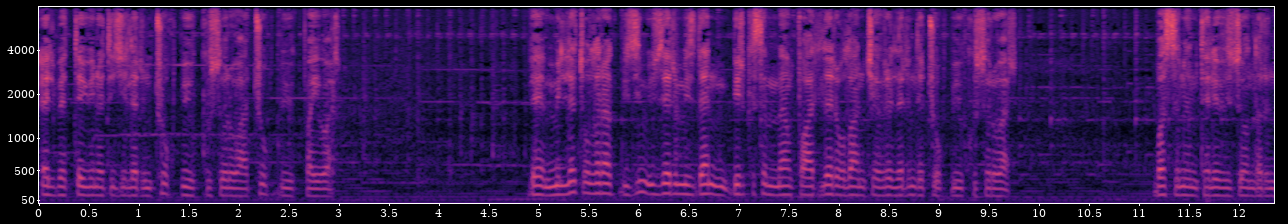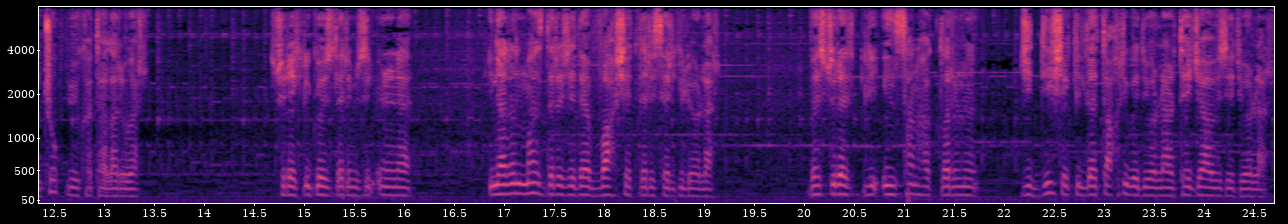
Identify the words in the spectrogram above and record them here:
elbette yöneticilerin çok büyük kusuru var, çok büyük payı var ve millet olarak bizim üzerimizden bir kısım menfaatleri olan çevrelerin de çok büyük kusuru var. Basının, televizyonların çok büyük hataları var. Sürekli gözlerimizin önüne inanılmaz derecede vahşetleri sergiliyorlar. Ve sürekli insan haklarını ciddi şekilde tahrip ediyorlar, tecavüz ediyorlar.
